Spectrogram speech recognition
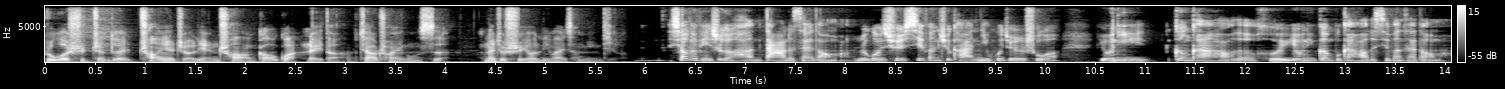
如果是针对创业者、联创、高管类的加入创业公司，那就是有另外一层命题了。消费品是个很大的赛道嘛，如果去细分去看，你会觉得说有你更看好的和有你更不看好的细分赛道吗？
